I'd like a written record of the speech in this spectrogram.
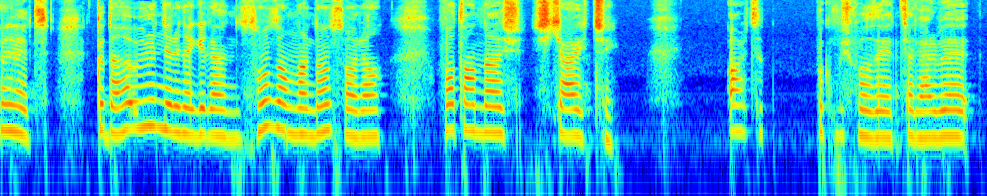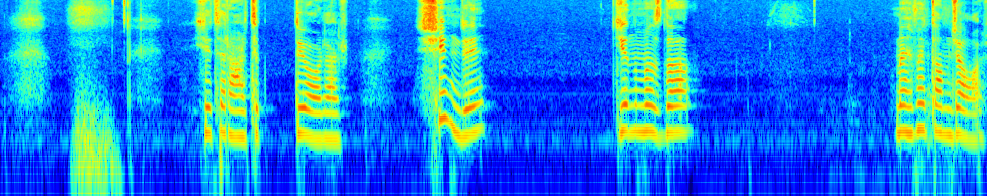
Evet, gıda ürünlerine gelen son zamlardan sonra vatandaş şikayetçi. Artık bıkmış vaziyetteler ve yeter artık diyorlar. Şimdi yanımızda Mehmet amca var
